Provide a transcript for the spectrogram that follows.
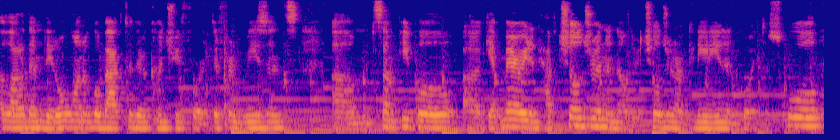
a lot of them, they don't want to go back to their country for different reasons. Um, some people uh, get married and have children, and now their children are Canadian and going to school.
